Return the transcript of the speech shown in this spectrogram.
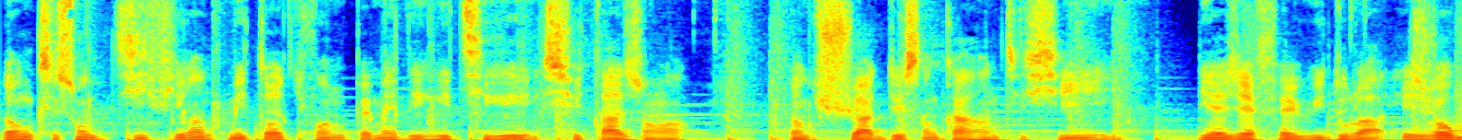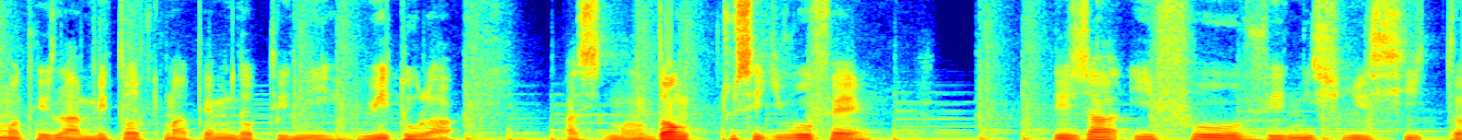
Donc, ce sont différentes méthodes qui vont nous permettre de retirer cet argent-là. Donc, je suis à 240 ici. Hier, j'ai fait 8 dollars et je vais vous montrer la méthode qui m'a permis d'obtenir 8 dollars facilement. Donc, tout ce qu'il faut faire, déjà, il faut venir sur le site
